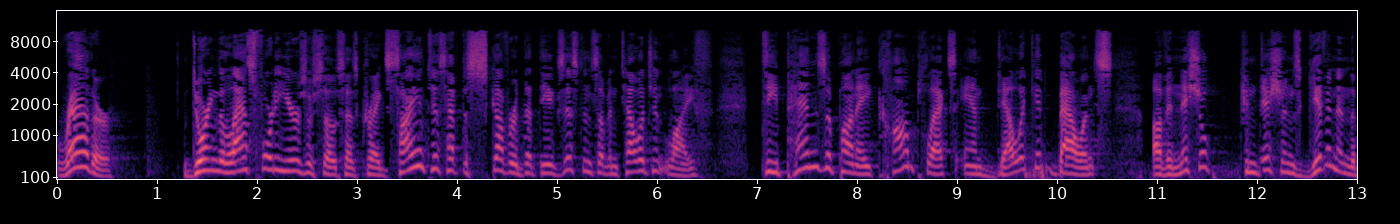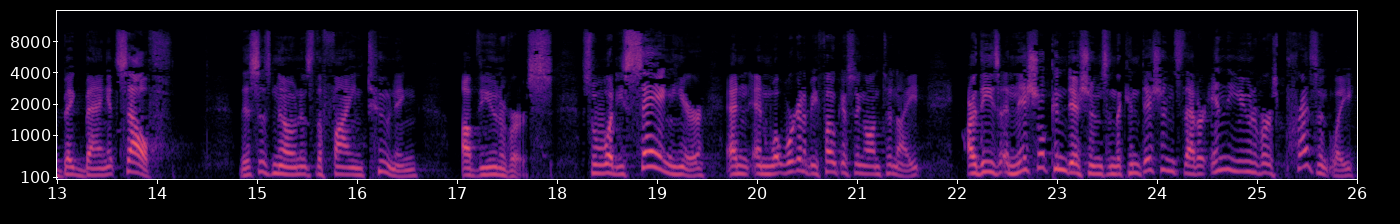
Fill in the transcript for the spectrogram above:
Rather, during the last 40 years or so, says Craig, scientists have discovered that the existence of intelligent life depends upon a complex and delicate balance of initial conditions given in the Big Bang itself. This is known as the fine tuning of the universe. So, what he's saying here, and, and what we're going to be focusing on tonight, are these initial conditions and the conditions that are in the universe presently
